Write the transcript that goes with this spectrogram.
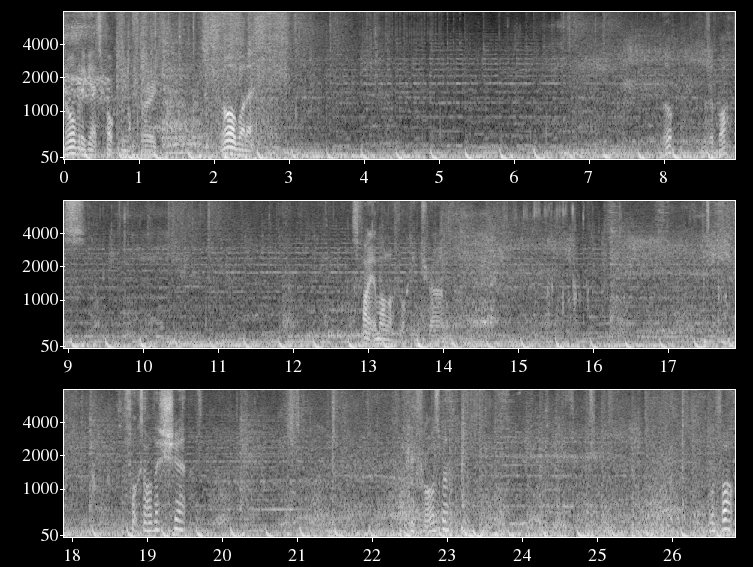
Nobody gets fucking through. Nobody. Oh, there's a boss. Let's fight him on a fucking trap. Fuck's all this shit? Fucking froze me. What the fuck?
